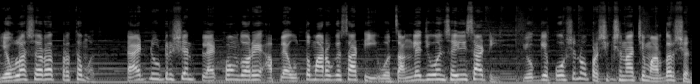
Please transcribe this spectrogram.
येवला शहरात प्रथमच. डाएट न्यूट्रिशन प्लॅटफॉर्मद्वारे आपल्या उत्तम आरोग्यासाठी व चांगल्या जीवनशैलीसाठी योग्य पोषण व प्रशिक्षणाचे मार्गदर्शन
